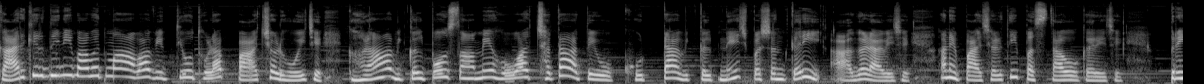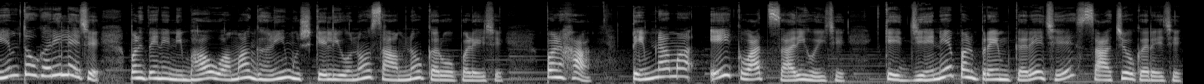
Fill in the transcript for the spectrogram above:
કારકિર્દીની બાબતમાં આવા વ્યક્તિઓ થોડા પાછળ હોય છે. ઘણા વિકલ્પો સામે હોવા છતાં તેઓ ખોટા વિકલ્પને જ પસંદ કરી આગળ આવે છે અને પાછળથી પસ્તાવો કરે છે. પ્રેમ તો કરી લે છે, પણ તેને નિભાવવામાં ઘણી મુશ્કેલીઓનો સામનો કરવો પડે છે. પણ હા તેમનામાં એક વાત સારી હોય છે કે જેને પણ પ્રેમ કરે છે, સાચો કરે છે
